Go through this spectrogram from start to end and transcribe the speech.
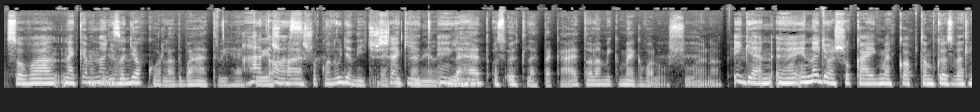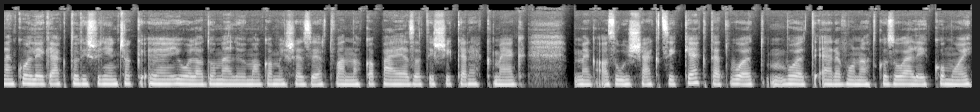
Szóval nekem hát, nagyon... Ez a gyakorlatba átvihető, hát és másokon ugyanígy segíteni segít, lehet az ötletek által, amik megvalósulnak. Igen, én nagyon sokáig megkaptam közvetlen kollégáktól is, hogy én csak jól adom elő magam, és ezért vannak a pályázati sikerek, meg, meg az újságcikkek, tehát volt, volt erre vonatkozó elég komoly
